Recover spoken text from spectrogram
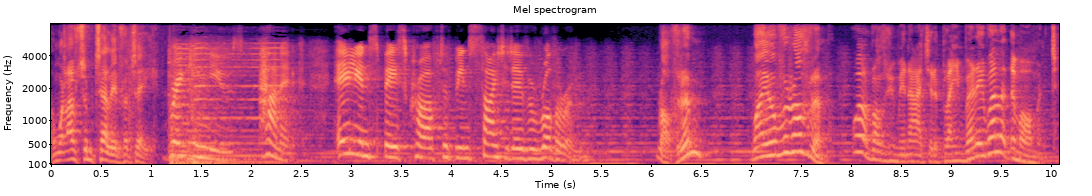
and we'll have some telly for tea. Breaking news. Panic. Alien spacecraft have been sighted over Rotherham. Rotherham? Why over Rotherham? Well, Rotherham United are playing very well at the moment.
